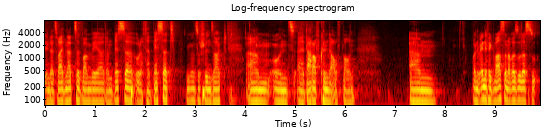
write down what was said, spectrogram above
in der zweiten Halbzeit waren wir ja dann besser oder verbessert, wie man so schön sagt. Ähm, und äh, darauf können wir aufbauen. Ähm, und im Endeffekt war es dann aber so, dass du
